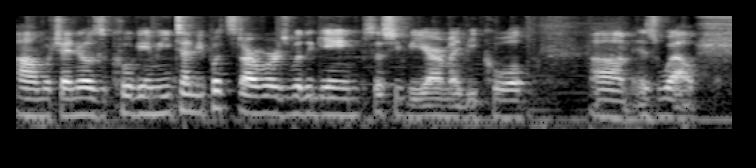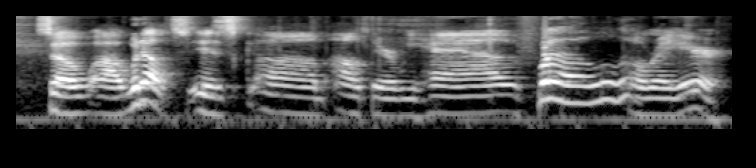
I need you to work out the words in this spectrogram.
um, which I know is a cool game. Anytime you put Star Wars with a game, especially VR, might be cool um, as well. So uh, what else is um, out there? We have Well, oh right here.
